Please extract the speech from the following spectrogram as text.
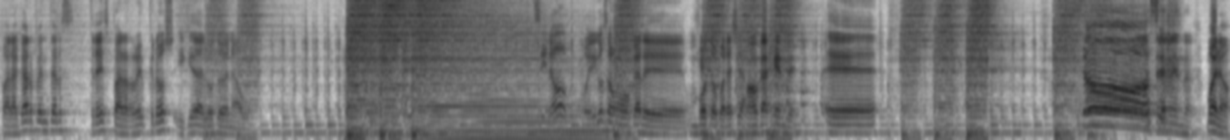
para Carpenters, tres para Red Cross y queda el voto de Nabu. Si no, cualquier cosa vamos a buscar eh, un voto para allá. Vamos acá, gente. Eh... No, se- tremendo. Bueno,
